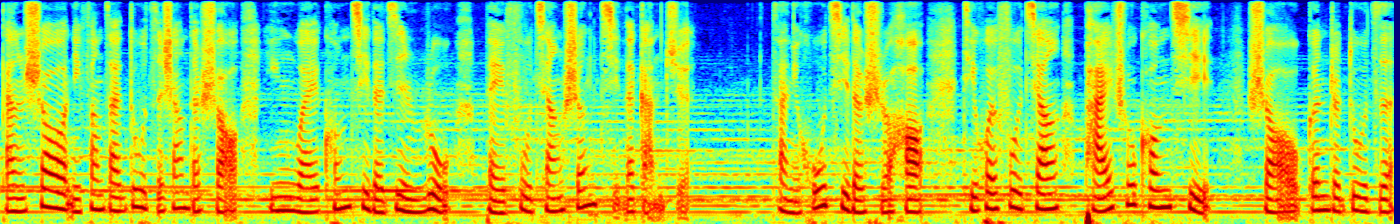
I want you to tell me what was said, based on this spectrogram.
感受你放在肚子上的手，因为空气的进入被腹腔升起的感觉。在你呼气的时候，体会腹腔排出空气，手跟着肚子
